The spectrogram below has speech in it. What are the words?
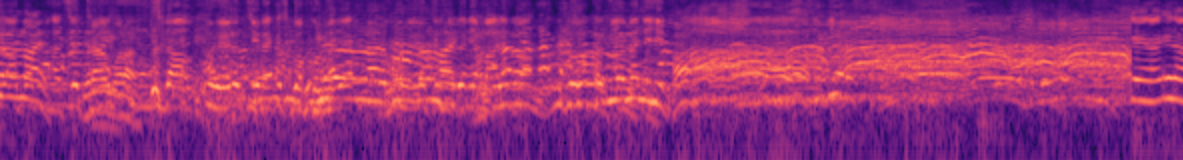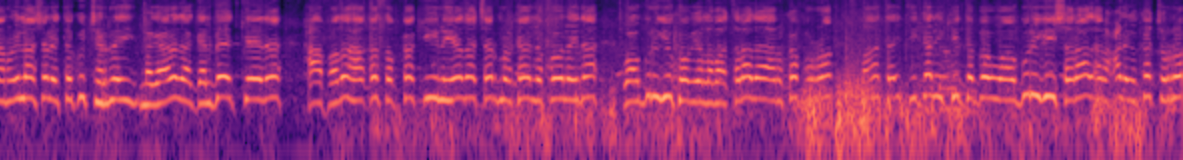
iyo aad baa mahadsantihiin sidaa u heelantiin ee xisbiga kulmiye ugu heelantiin habeen iyo maalinba soo kulmiye ma nihin. Inaannu ilaa shalayta ku jirnay magaalada galbeedkeeda xaafadaha qasabka kiiniyada jarmalka lafoolayda waa gurigii koob iyo labaatanaad ee aanu ka furno maanta intii galinkii dambe waa gurigii shanaad aanu xadhiga ka jirno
